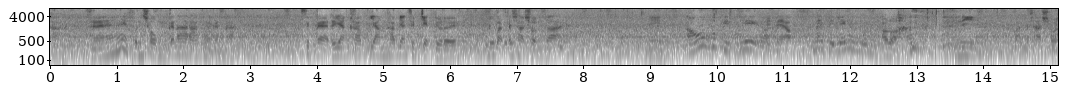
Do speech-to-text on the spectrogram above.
ค่ะคนชมก็น่ารักเหมือนกันนะ 18 หรือยังครับ ยังครับยัง 17 อยู่เลย ดูบัตรประชาชนได้ นี่ เอ้าก็ปิดเลขอะปิดแล้ว ไม่ปิดเลขข้างบนเอาเหรอ นี่ บัตรประชาชน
